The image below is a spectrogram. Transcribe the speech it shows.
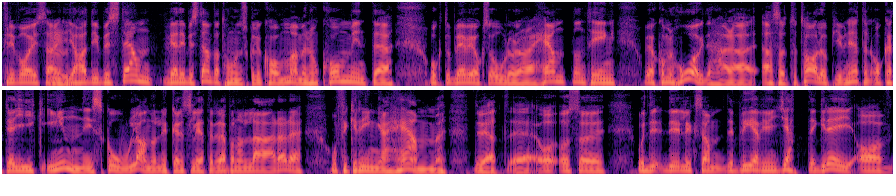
För det var ju så här, Mm. jag hade ju bestämt, vi hade bestämt att hon skulle komma men hon kom inte och då blev jag också orolig, har det hänt någonting? Och jag kommer ihåg den här alltså, totala uppgivenheten och att jag gick in i skolan och lyckades leta reda på någon lärare och fick ringa hem. Du vet, eh, och, och, så, och det, det, liksom, det blev ju en jättegrej av,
